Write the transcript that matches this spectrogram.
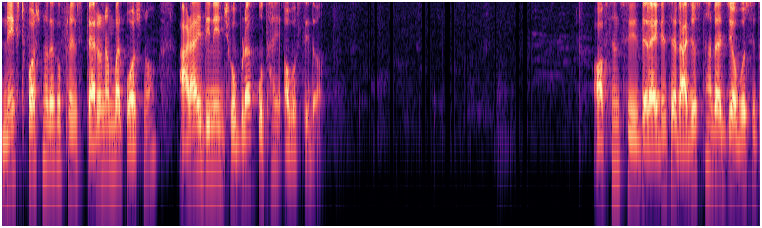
নেক্সট প্রশ্ন দেখো ফ্রেন্ডস তেরো নম্বর প্রশ্ন, আড়াই দিনের ঝোবড়া কোথায় অবস্থিত? Option C is the right answer Rajasthan রাজ্যে অবস্থিত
